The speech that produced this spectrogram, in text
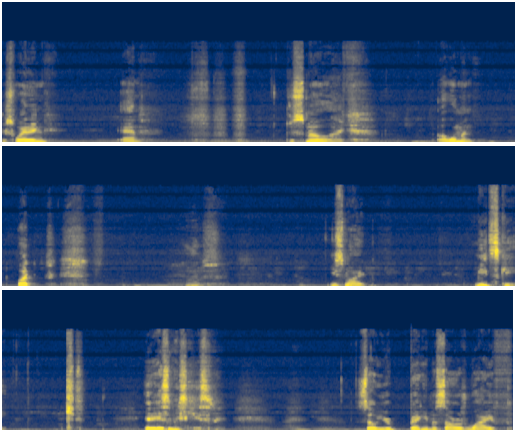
You're sweating, and you smell like a woman. What? You smell like Mitsuki. It is Mitsuki, isn't it? So you're banging Masaru's wife.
